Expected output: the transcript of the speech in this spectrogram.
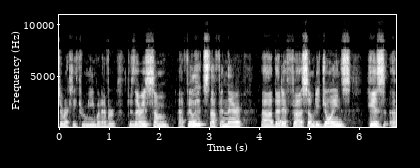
directly through me whatever because there is some affiliate stuff in there uh, that if uh, somebody joins his uh,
